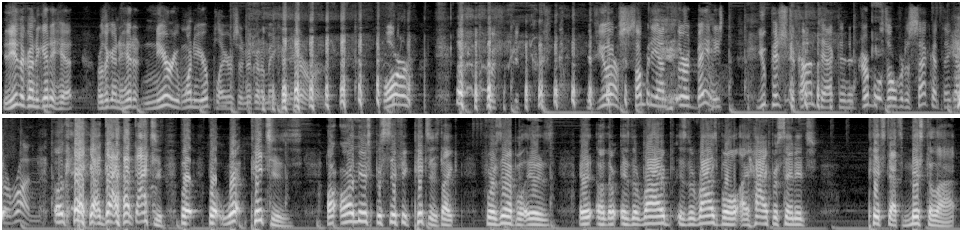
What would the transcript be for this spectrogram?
They're either going to get a hit or they're going to hit it near one of your players and they're going to make an error. or if, you have somebody on third base, you pitch to contact and it dribbles over to second, they got to run. Okay, I got I got you. But but what pitches are are there specific pitches? Like for example, is is the rise is the rise ball a high percentage pitch that's missed a lot,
